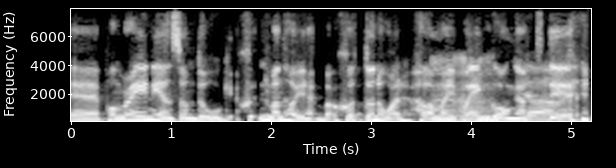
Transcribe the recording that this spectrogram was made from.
eh, pomeranien som dog. Man hör ju, bara 17 år hör man ju på en gång att Mm, ja, det,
